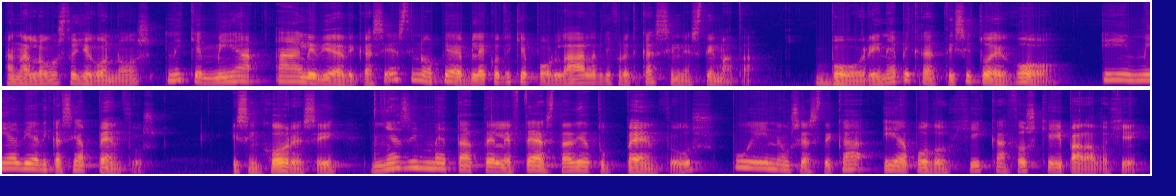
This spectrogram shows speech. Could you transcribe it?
αναλόγως στο γεγονός, είναι και μία άλλη διαδικασία στην οποία εμπλέκονται και πολλά άλλα διαφορετικά συναισθήματα. Μπορεί να επικρατήσει το εγώ ή μία διαδικασία πένθους. Η συγχώρεση μοιάζει με τα τελευταία στάδια του πένθους, που είναι ουσιαστικά η αποδοχή καθώς και η παραδοχή.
